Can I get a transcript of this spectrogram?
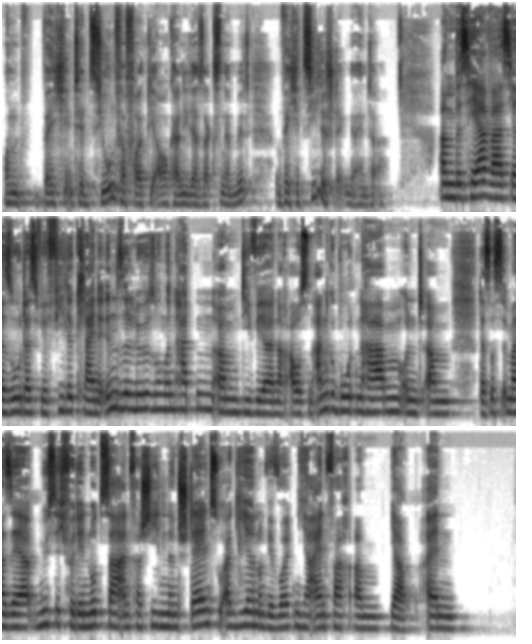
Und welche Intention verfolgt die AOK Niedersachsen damit und welche Ziele stecken dahinter? Ähm, bisher war es ja so, dass wir viele kleine Insellösungen hatten, ähm, die wir nach außen angeboten haben. Und ähm, das ist immer sehr müßig für den Nutzer, an verschiedenen Stellen zu agieren. Und wir wollten hier einfach ähm, ja ein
